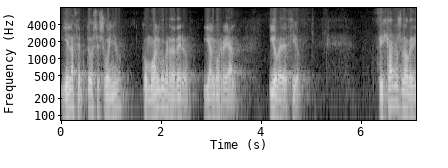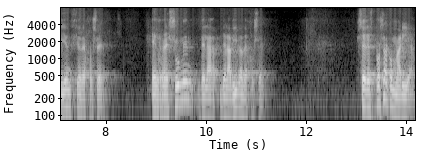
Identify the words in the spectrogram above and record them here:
Y él aceptó ese sueño como algo verdadero y algo real y obedeció. Fijaros la obediencia de José, el resumen de la, de la vida de José. Se desposa con María.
